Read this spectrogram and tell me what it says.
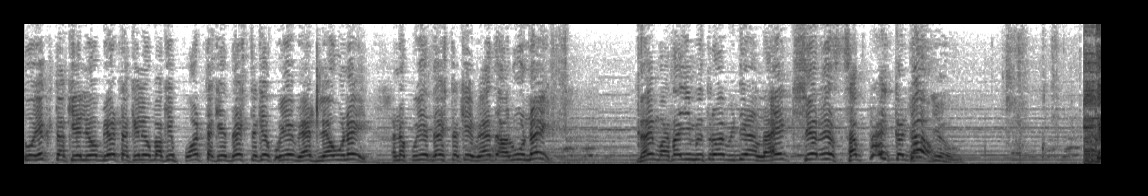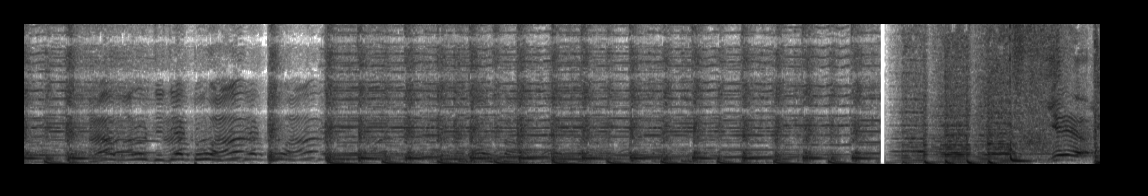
તો એક ટકે લ્યો બે ટકે લ્યો બાકી પાંચ ટકે દસ ટકે કોઈએ વ્યાજ લેવું નહીં અને કોઈએ દસ ટકે વ્યાજ આલવું નહીં. જય માતાજી મિત્રો વીડિયો લાઈક શેર અને સબસ્ક્રાઇબ કરજો. હા મારું જીજે તું હા. Yeah.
